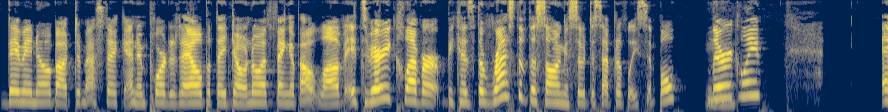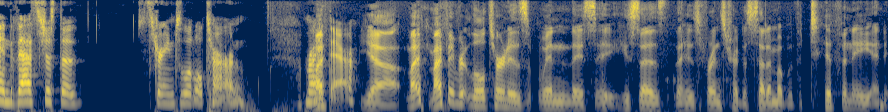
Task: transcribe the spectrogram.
they may know about domestic and imported ale, but they don't know a thing about love. It's very clever because the rest of the song is so deceptively simple mm-hmm. lyrically, and that's just a strange little turn right My- there. Yeah, my my favorite little turn is when they say he says that his friends tried to set him up with Tiffany and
